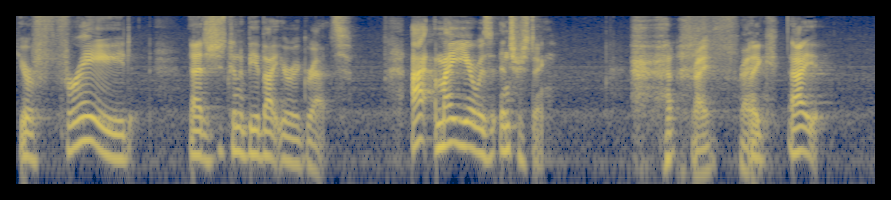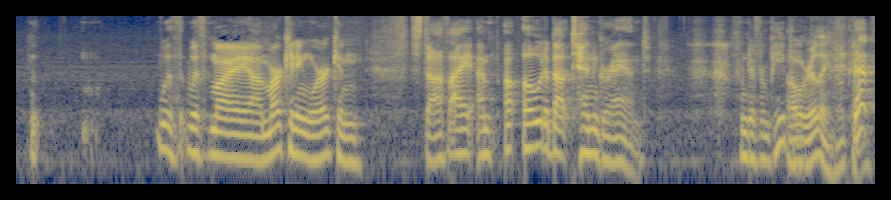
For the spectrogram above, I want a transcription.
You're afraid that it's just going to be about your regrets. I, my year was interesting. Right. Right. Like I, with with my uh, marketing work and stuff, I, I'm owed about ten grand from different people. Oh, really? Okay. That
